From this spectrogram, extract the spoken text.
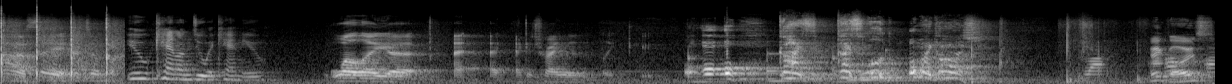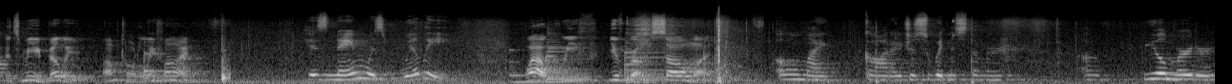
Uh, say, Ecto- You can't undo it, can you? well, I, uh, I, I, I could try to, like. Oh, oh, oh! Guys! Guys, look! Oh my gosh! Hey guys, it's me, Billy. I'm totally fine. His name was Willie. Wow, Queef, you've grown so much. Oh my god, I just witnessed the murder. A real murder.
